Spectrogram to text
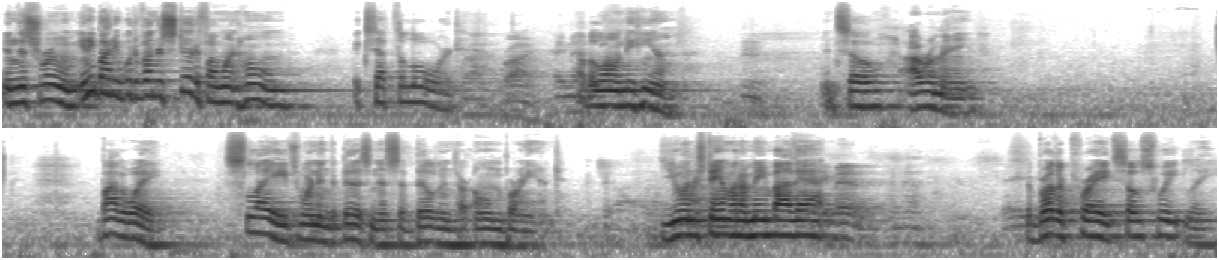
in this room. Anybody would have understood if I went home except the Lord. Right. Right. Amen. I belong to Him. And so I remain. By the way, slaves weren't in the business of building their own brand. You understand what I mean by that? Amen. The brother prayed so sweetly.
